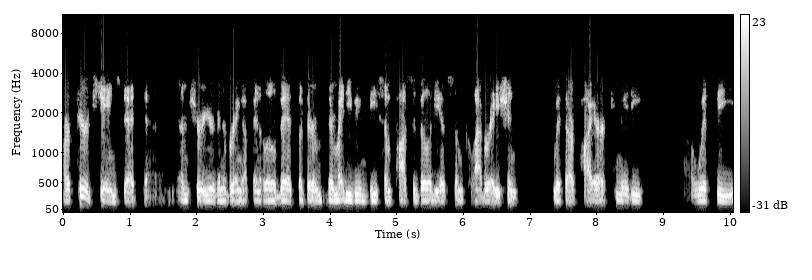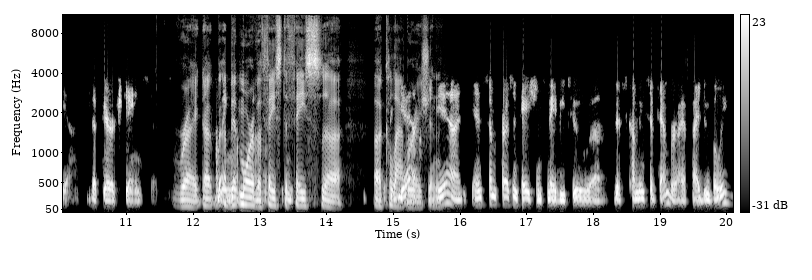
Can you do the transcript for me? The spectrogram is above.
our peer exchange that I'm sure you're going to bring up in a little bit, but there there might even be some possibility of some collaboration with our PIARC committee with the uh, the peer exchange. Right, a, a bit more of a face to face collaboration. Yeah, yeah, and some presentations maybe to uh, this coming September, if I do believe.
